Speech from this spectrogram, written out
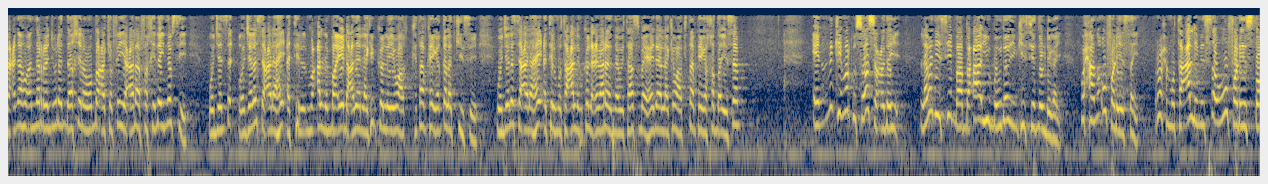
macnahu ana arajula dakhila wadaca kafayhi calaa fakhiday nafsi wajalasa calaa hay'ati lmucallim baa ii dhacdeen laakiin kolley waa kitaabkayga qaladkiisi wajalasa calaa hay'ati lmutacalim kolle cibaarada nawi taas bay ahayd lakiin waa kitaabkayga khada'iisa ninkii markuu soo socday labadiisii baabaca ayuu bawdooyinkiisii duldhigay waxaana u fadhiistay. Ruux mutacalimi sida uu u fadhiisto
